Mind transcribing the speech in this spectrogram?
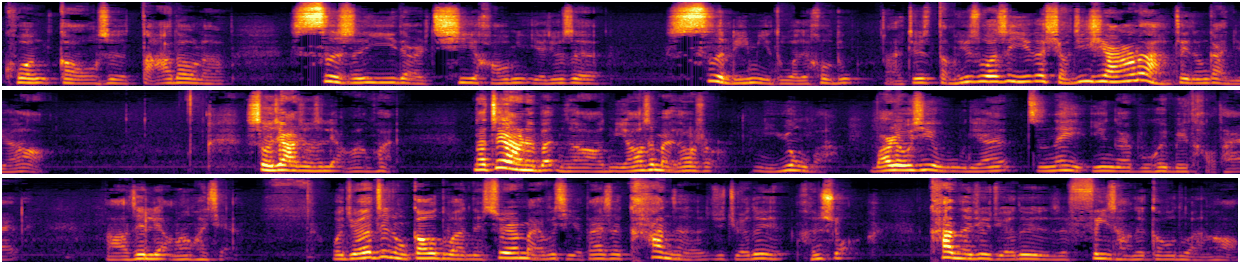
宽、高是达到了四十一点七毫米，也就是四厘米多的厚度啊，就是等于说是一个小机箱了，这种感觉啊。售价就是两万块，那这样的本子啊，你要是买到手，你用吧，玩游戏五年之内应该不会被淘汰的啊。这两万块钱，我觉得这种高端的虽然买不起，但是看着就绝对很爽。看着就绝对是非常的高端啊，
